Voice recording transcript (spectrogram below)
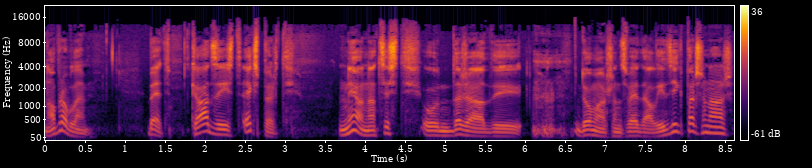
Nav problēma. Bet kā atzīst eksperti, neonacisti un dažādi domāšanas veidā līdzīgi personāži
